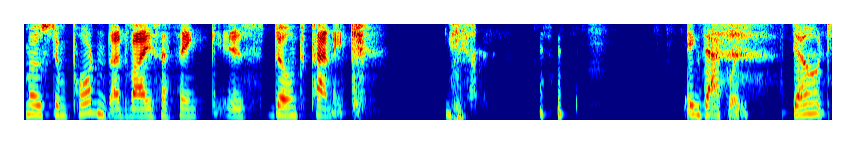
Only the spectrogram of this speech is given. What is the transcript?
most important advice, I think, is don't panic. Exactly. Don't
